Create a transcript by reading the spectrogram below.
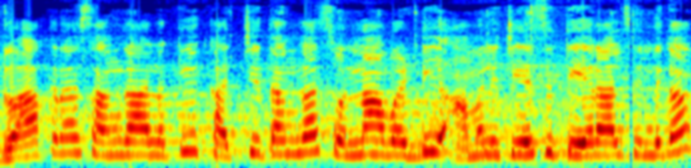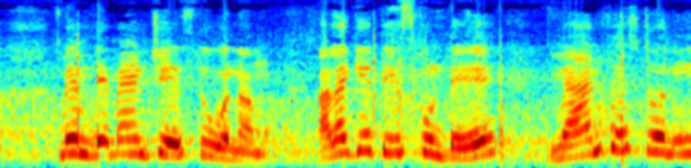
డ్వాక్రా సంఘాలకి ఖచ్చితంగా సున్నా వడ్డీ అమలు చేసి తీరాల్సిందిగా మేము డిమాండ్ చేస్తూ ఉన్నాము. అలాగే తీసుకుంటే మేనిఫెస్టోని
